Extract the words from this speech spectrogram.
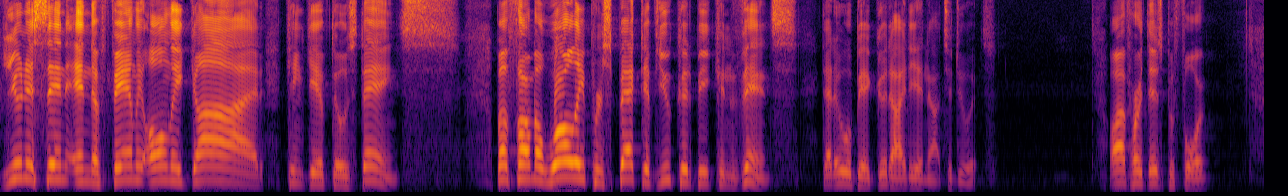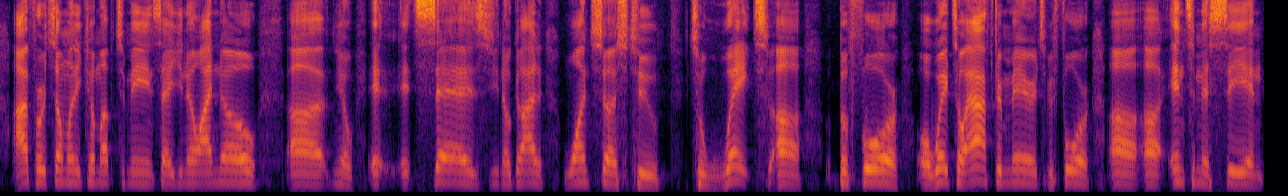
unison in the family. Only God can give those things. But from a worldly perspective, you could be convinced that it would be a good idea not to do it. Oh, I've heard this before. I've heard somebody come up to me and say, you know, I know, uh, you know, it, it says, you know, God wants us to to wait uh, before or wait till after marriage before uh, uh, intimacy. And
